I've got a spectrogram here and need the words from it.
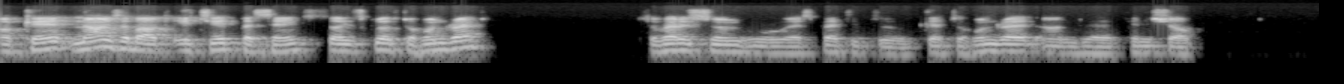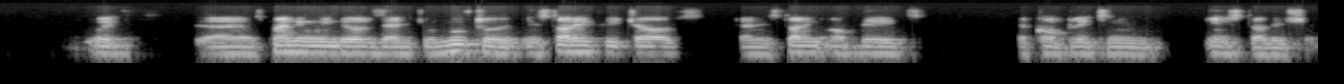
Okay, now it's about 88%, so it's close to 100. So very soon we expect it to get to 100 and uh, finish up with uh, expanding windows, then to move to installing features, then installing updates, the completing installation.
